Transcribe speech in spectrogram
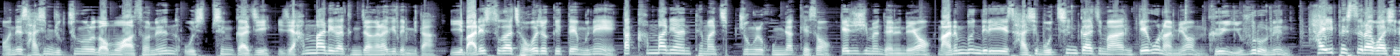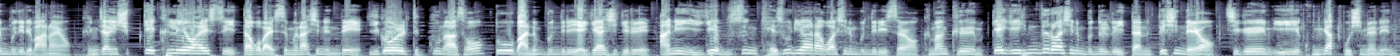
어, 근데 46층으로 넘어와서는 50층까지 이제 한 마리가 등장을 하게 됩니다. 이 마리수가 적어졌기 때문에 딱 한 마리한테만 집중을 공략해서 깨주시면 되는데요. 많은 분들이 45층까지만 깨고 나면 그 이후로는 하이패스라고 하시는 분들이 많아요. 굉장히 쉽게 클리어할 수 있다고 말씀을 하시는데 이걸 듣고 나서 또 많은 분들이 얘기하시기를 아니 이게 무슨 개소리야 라고 하시는 분들이 있어요. 그만큼 깨기 힘들어 하시는 분들도 있다는 뜻인데요. 지금 이 공략 보시면은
